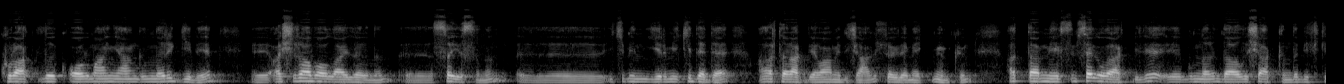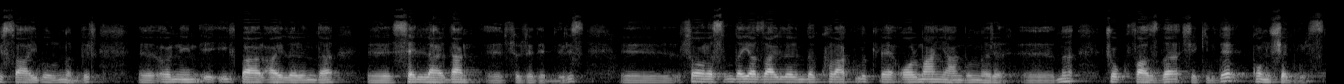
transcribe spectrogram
kuraklık, orman yangınları gibi e, aşırı hava olaylarının e, sayısının e, 2022'de de artarak devam edeceğini söylemek mümkün. Hatta mevsimsel olarak bile e, bunların dağılışı hakkında bir fikir sahibi olunabilir. E, örneğin ilkbahar aylarında e, sellerden e, söz edebiliriz. E, sonrasında yaz aylarında kuraklık ve orman yangınlarını çok fazla şekilde konuşabiliriz.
